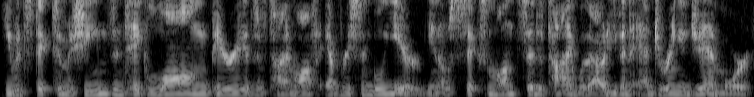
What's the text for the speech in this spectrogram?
he would stick to machines and take long periods of time off every single year, you know, six months at a time without even entering a gym or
